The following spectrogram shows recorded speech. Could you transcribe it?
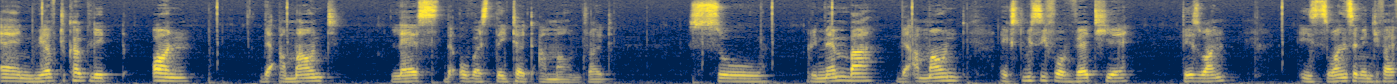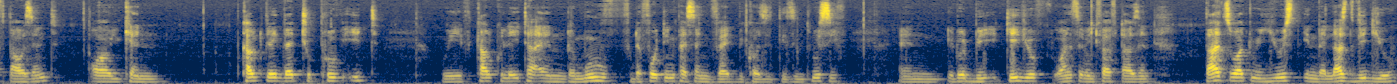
and we have to calculate on the amount less the overstated amount right? So remember the amount exclusive of VAT here this one is 175,000 or you can calculate that to prove it with calculator and remove the 14% VAT because it is inclusive and it will be give you 175,000 that's what we used in the last video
